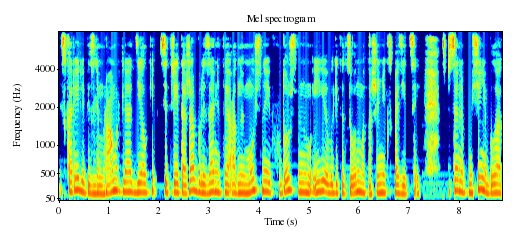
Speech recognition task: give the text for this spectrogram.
из Карелии везли мрамор для отделки. Все три этажа были заняты одной мощной в художественном и вегетационном отношении экспозицией. Специальное помещение было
